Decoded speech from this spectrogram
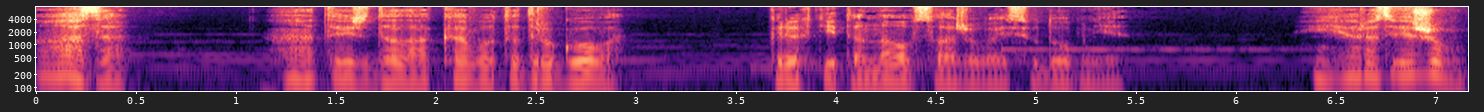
«Аза, а ты ждала кого-то другого?» Кряхтит она, усаживаясь удобнее. «Я развяжу».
